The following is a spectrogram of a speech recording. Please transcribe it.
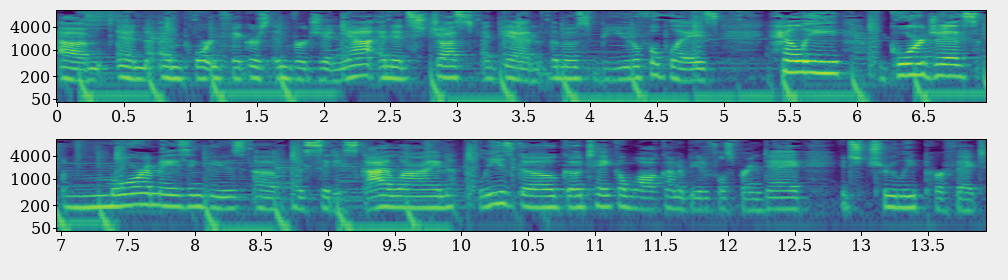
um, and important figures in Virginia. And it's just, again, the most beautiful place. Hilly, gorgeous, more amazing views of the city skyline. Please go, go take a walk on a beautiful spring day. It's truly perfect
